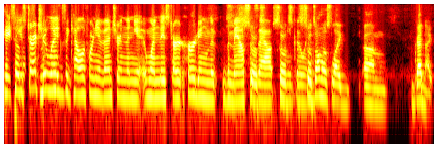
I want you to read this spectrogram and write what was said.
Okay, so you stretch your legs at California Adventure, and then you, when they start hurting the, the masses so it's, out, So you it's go so in. it's almost like um, grad night.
